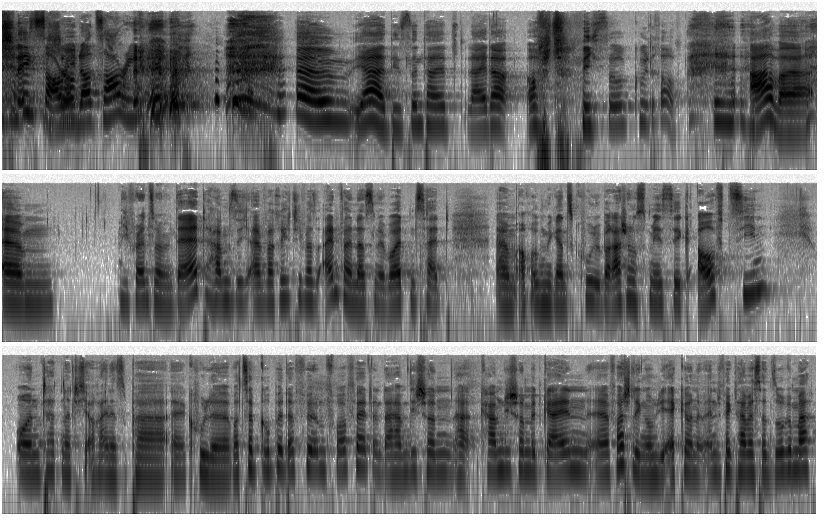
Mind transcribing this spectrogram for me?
schlecht. Sorry, Job. not sorry. ähm, ja, die sind halt leider oft nicht so cool drauf. Aber ähm, die Friends of My Dad haben sich einfach richtig was einfallen lassen. Wir wollten es halt ähm, auch irgendwie ganz cool überraschungsmäßig aufziehen und hatten natürlich auch eine super äh, coole WhatsApp-Gruppe dafür im Vorfeld. Und da haben die schon, kamen die schon mit geilen äh, Vorschlägen um die Ecke. Und im Endeffekt haben wir es dann so gemacht,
